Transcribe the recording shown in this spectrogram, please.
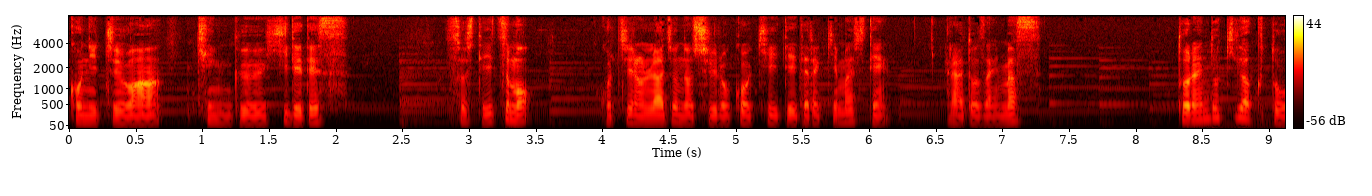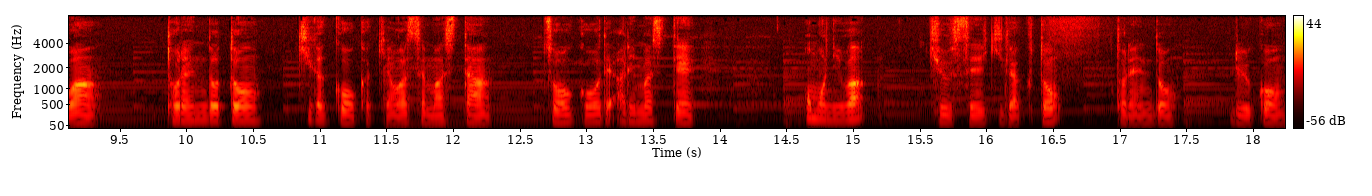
こんにちは、キングヒデです。そしていつもこちらのラジオの収録を聞いていただきましてありがとうございます。トレンド企画とはトレンドと企画を掛け合わせました造語でありまして主には旧世企画とトレンド、流行、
